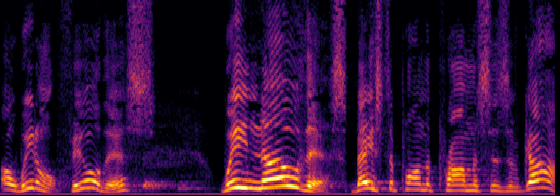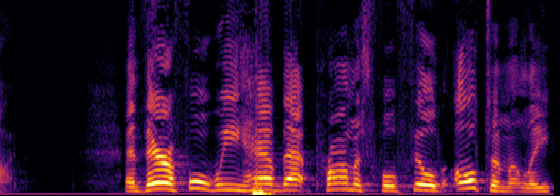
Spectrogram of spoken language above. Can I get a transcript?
Oh, we don't feel this. We know this based upon the promises of God. And therefore, we have that promise fulfilled ultimately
